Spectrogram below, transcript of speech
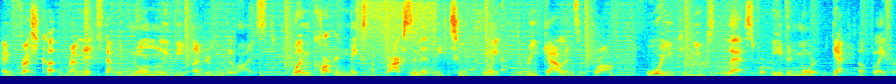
and fresh cut remnants that would normally be underutilized. One carton makes approximately 2.3 gallons of broth, or you can use less for even more depth of flavor.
